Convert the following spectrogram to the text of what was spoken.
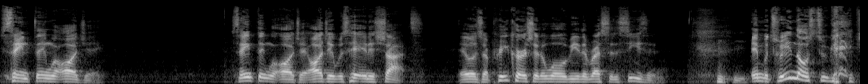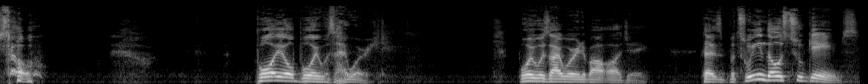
Same thing with RJ. Same thing with RJ. RJ was hitting his shots. It was a precursor to what would be the rest of the season. In between those two games, so boy, oh boy, was I worried. Boy, was I worried about RJ. Because between those two games,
